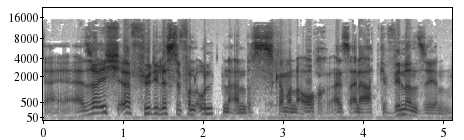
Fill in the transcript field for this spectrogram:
Also ich äh, führe die Liste von unten an. Das kann man auch als eine Art Gewinnern sehen.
